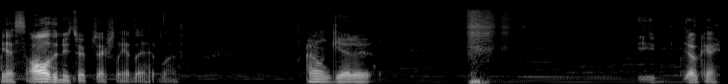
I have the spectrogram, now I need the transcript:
Yes, all the newspapers actually have that headline. I don't get it. You- Okay.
